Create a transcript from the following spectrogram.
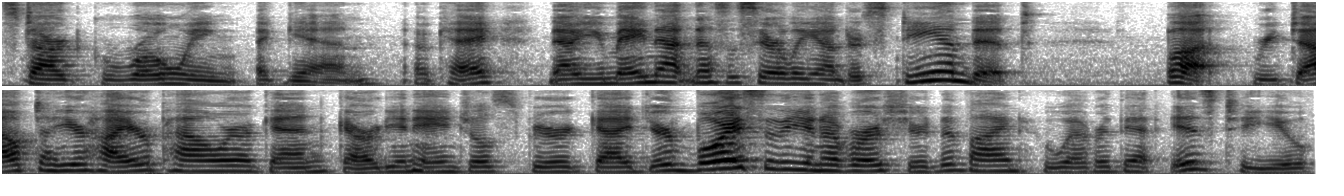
start growing again, okay? Now, you may not necessarily understand it, but reach out to your higher power again, guardian angel, spirit guide, your voice of the universe, your divine, whoever that is to you,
